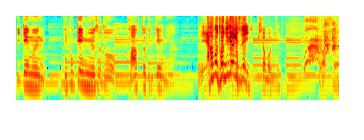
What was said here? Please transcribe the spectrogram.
이 게임은 공포 게임이면서도 과학적인 게임이야. 한 번 더 죽여야겠어! 이 빌어먹을 게임 좋았어요.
